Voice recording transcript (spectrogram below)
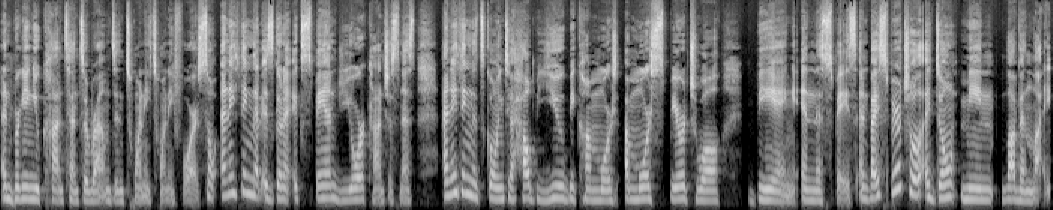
and bringing you content around in 2024. So anything that is going to expand your consciousness, anything that's going to help you become more, a more spiritual being in this space. And by spiritual, I don't mean love and light.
